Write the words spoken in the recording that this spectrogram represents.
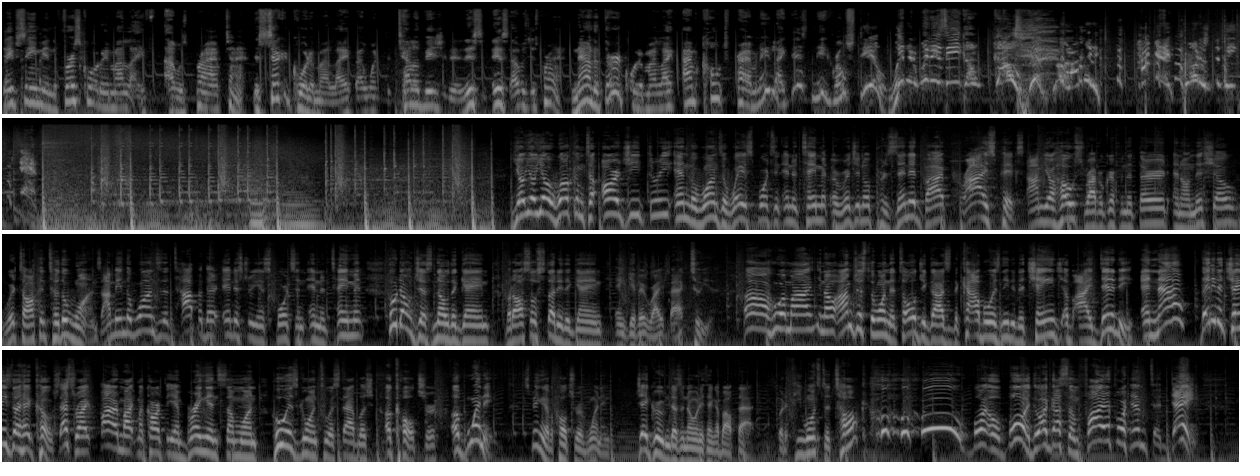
They've seen me in the first quarter of my life. I was prime time. The second quarter of my life, I went to television and this and this. I was just prime. Now the third quarter of my life, I'm coach prime, and they like this Negro still. When when is he gonna go? how many how many quarters did he get? Yo, yo, yo, welcome to RG3 and the Ones Wave Sports and Entertainment original presented by Prize Picks. I'm your host, Robert Griffin III, and on this show, we're talking to the ones. I mean, the ones at the top of their industry in sports and entertainment who don't just know the game, but also study the game and give it right back to you. Uh, who am I? You know, I'm just the one that told you guys that the Cowboys needed a change of identity. And now they need to change their head coach. That's right. Fire Mike McCarthy and bring in someone who is going to establish a culture of winning. Speaking of a culture of winning, Jay Gruden doesn't know anything about that. But if he wants to talk, boy, oh boy, do I got some fire for him today.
